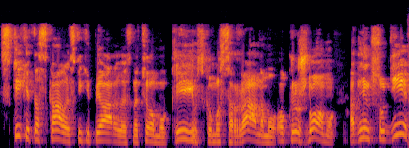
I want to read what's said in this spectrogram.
Скільки таскали, скільки піарились на цьому київському, сараному, окружному адмінсуді,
